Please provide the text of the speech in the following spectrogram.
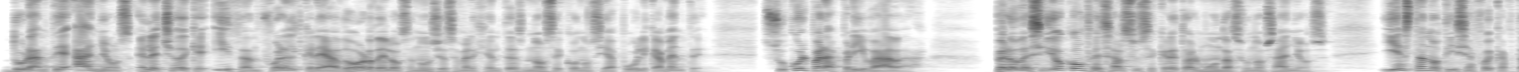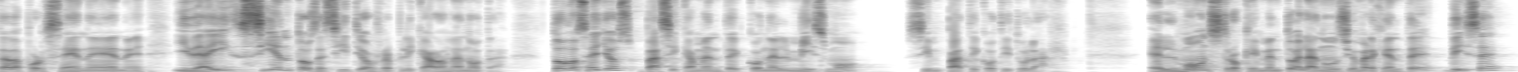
Durante años, el hecho de que Ethan fuera el creador de los anuncios emergentes no se conocía públicamente. Su culpa era privada, pero decidió confesar su secreto al mundo hace unos años, y esta noticia fue captada por CNN y de ahí cientos de sitios replicaron la nota, todos ellos básicamente con el mismo simpático titular. El monstruo que inventó el anuncio emergente dice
